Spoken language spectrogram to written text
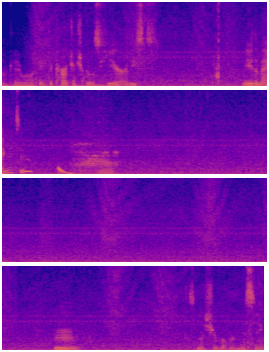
Okay, well I think the cartridge goes here, at least... Maybe the magnet too? No. Hmm. I'm not sure what we're missing.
